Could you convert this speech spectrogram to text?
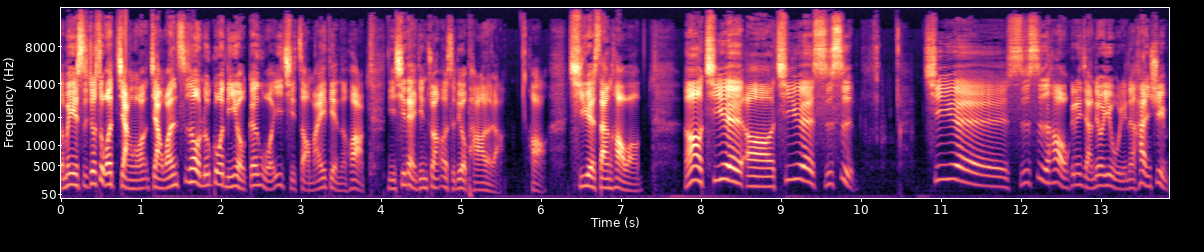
什么意思？就是我讲完讲完之后，如果你有跟我一起找买点的话，你现在已经赚二十六趴了啦。好，七月三号哦，然后七月呃七月十四，七月十四号，我跟你讲六一五零的汉讯，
